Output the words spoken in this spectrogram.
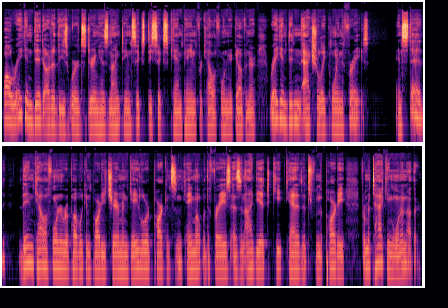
While Reagan did utter these words during his 1966 campaign for California governor, Reagan didn't actually coin the phrase. Instead, then California Republican Party Chairman Gaylord Parkinson came up with the phrase as an idea to keep candidates from the party from attacking one another.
